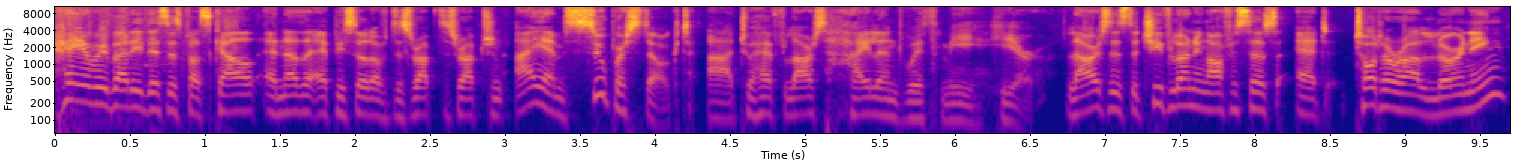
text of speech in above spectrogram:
Hey, everybody, this is Pascal, another episode of Disrupt Disruption. I am super stoked uh, to have Lars Hyland with me here. Lars is the Chief Learning Officer at Totara Learning,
